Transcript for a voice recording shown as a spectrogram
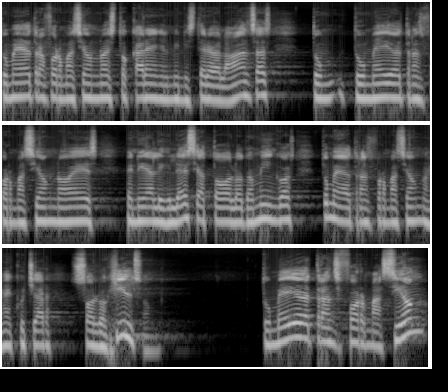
Tu medio de transformación no es tocar en el ministerio de alabanzas. Tu, tu, medio de transformación no es venir a la iglesia todos los domingos. Tu medio de transformación no es escuchar solo Hilson. Tu medio de transformación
